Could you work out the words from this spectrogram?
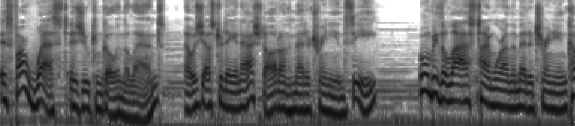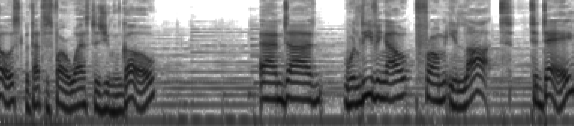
as far west as you can go in the land. That was yesterday in Ashdod on the Mediterranean Sea. It won't be the last time we're on the Mediterranean coast, but that's as far west as you can go. And uh, we're leaving out from Eilat today.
